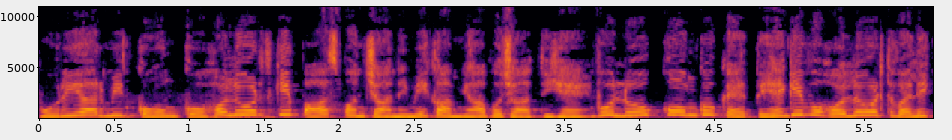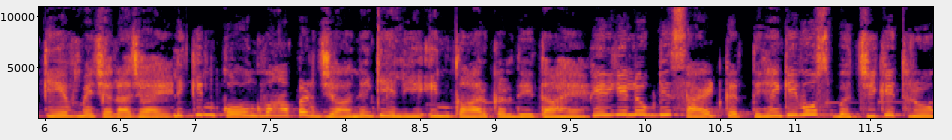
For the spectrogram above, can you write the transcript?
पूरी आर्मी कॉन्ग को होलो अर्थ के पास पहुँचाने में कामयाब हो जाती है। वो लोग कॉन्ग को कहते हैं कि वो होलो अर्थ वाले केव में चला जाए, लेकिन कोंग वहाँ पर जाने के लिए इनकार कर देता है। फिर ये लोग डिसाइड करते हैं कि वो उस बच्ची के थ्रू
